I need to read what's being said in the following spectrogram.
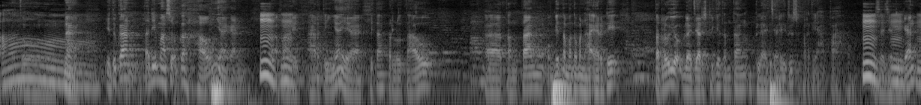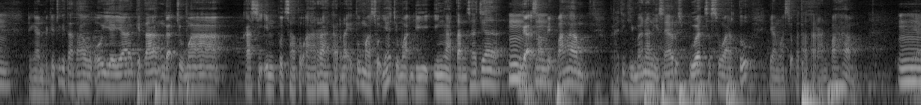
Oh. betul. Nah, itu kan tadi masuk ke how-nya kan, Hmm, Farid. Artinya ya kita perlu tahu eh, tentang mungkin teman-teman HRD perlu yuk belajar sedikit tentang belajar itu seperti apa. Hmm, Bisa jadi kan dengan begitu kita tahu oh iya ya kita nggak cuma kasih input satu arah karena itu masuknya cuma di ingatan saja, Hmm, nggak sampai paham. Berarti gimana nih? Saya harus buat sesuatu yang masuk ke tataran paham. Ya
